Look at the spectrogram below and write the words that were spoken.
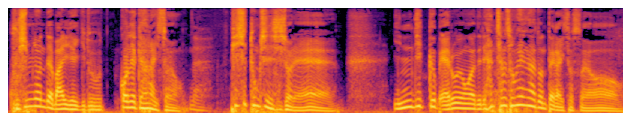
90년대 말 얘기도 꺼낼 게 하나 있어요. 네. PC통신 시절에, 인디급 에로 영화들이 한참 성행하던 때가 있었어요.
